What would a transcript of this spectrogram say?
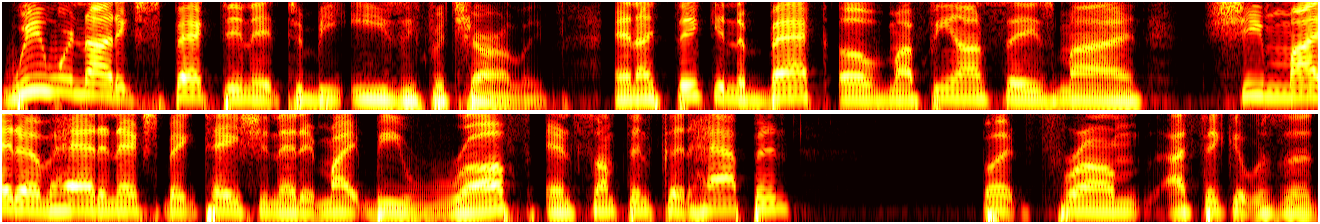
we were not expecting it to be easy for Charlie. And I think in the back of my fiance's mind, she might have had an expectation that it might be rough and something could happen but from I think it was a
